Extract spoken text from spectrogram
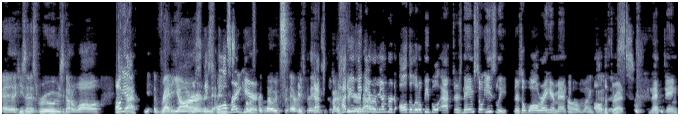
Uh, he's in his room. He's got a wall. Oh yeah, got red yarn This- this and, wall and right here. post-it notes and everything. that's how do you think I remembered all the little people actors' names so easily? There's a wall right here, man. Oh my! all the threads, connecting,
